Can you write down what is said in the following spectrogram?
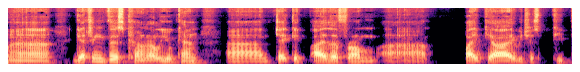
uh, getting this kernel, you can uh, take it either from uh, PyPI, which is pip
